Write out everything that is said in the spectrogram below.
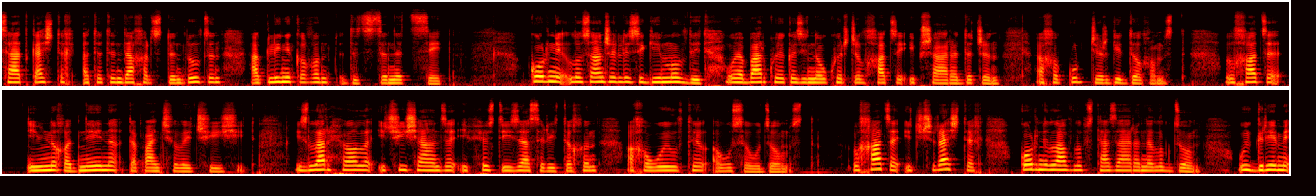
Сааҭк ашьҭахь аҭаҭын дахарц дындәылҵын, аклиника аҟынтә дыцҵаны дцеит. Корни Лос-Анджелеси гимылдит, уя барку казино кверчил хаци ипшара даҿын, аха Курт џьаргьы дыҟамызт. Лхаҵа иҩныҟа днеины тапанчала иҽишьит. Изларҳәо ала иҽишьаанӡа иԥҳәыс дизасыр иҭахын, аха уи лҭел аус ауӡомызт. лхаҵа иҽшьрашьҭахь Корни лавла ԥсҭазаара. Уи греми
